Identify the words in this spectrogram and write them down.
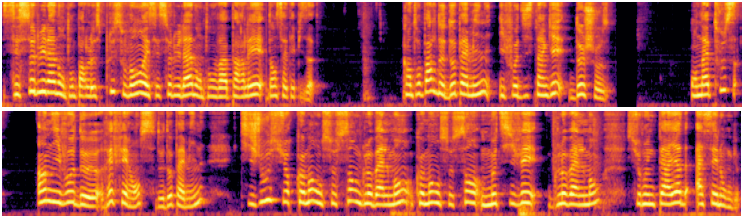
C'est celui-là dont on parle le plus souvent et c'est celui-là dont on va parler dans cet épisode. Quand on parle de dopamine, il faut distinguer deux choses. On a tous un niveau de référence de dopamine qui joue sur comment on se sent globalement, comment on se sent motivé globalement sur une période assez longue.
